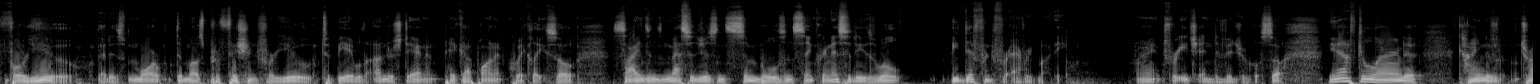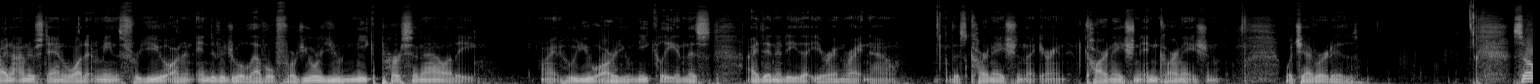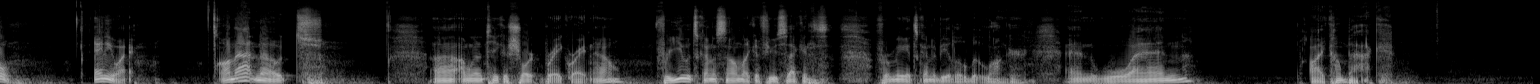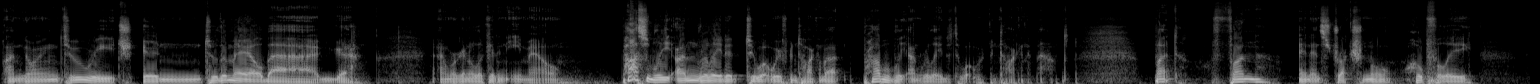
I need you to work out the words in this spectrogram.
for you, that is more the most proficient for you to be able to understand and pick up on it quickly. So signs and messages and symbols and synchronicities will be different for everybody right for each individual so you have to learn to kind of try to understand what it means for you on an individual level for your unique personality right? Who you are uniquely in this identity that you're in right now, this carnation that you're in, carnation, incarnation, whichever it is. So, anyway, on that note, uh, I'm going to take a short break right now. For you, it's going to sound like a few seconds. For me, it's going to be a little bit longer. And when I come back, I'm going to reach into the mailbag and we're going to look at an email, possibly unrelated to what we've been talking about, probably unrelated to what we've been talking about, but fun and instructional, hopefully,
